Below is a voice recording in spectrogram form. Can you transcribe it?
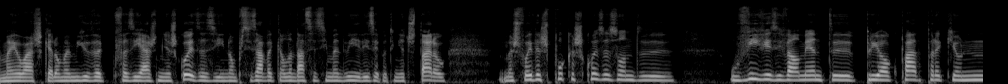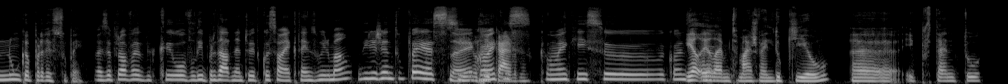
Também eu acho que era uma miúda que fazia as minhas coisas e não precisava que ele andasse acima de mim a dizer que eu tinha de estar. Ou... Mas foi das poucas coisas onde o vi visivelmente preocupado para que eu nunca perdesse o pé. Mas a prova de que houve liberdade na tua educação é que tens um irmão dirigente do PS, não é? Sim, como, Ricardo. É que isso, como é que isso aconteceu? Ele, ele é muito mais velho do que eu uh, e, portanto,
